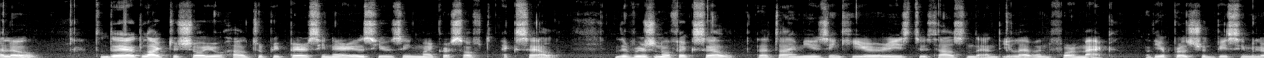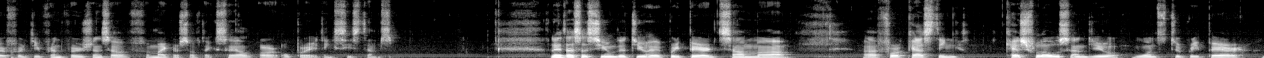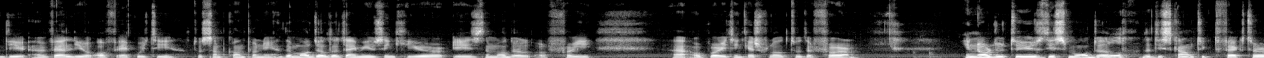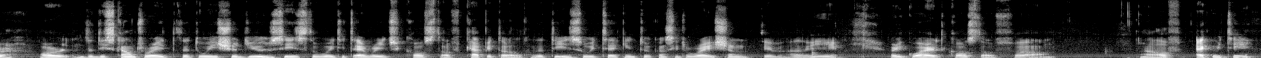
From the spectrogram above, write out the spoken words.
Hello, today I'd like to show you how to prepare scenarios using Microsoft Excel. The version of Excel that I'm using here is 2011 for Mac. The approach should be similar for different versions of Microsoft Excel or operating systems. Let us assume that you have prepared some uh, uh, forecasting cash flows and you want to prepare the uh, value of equity to some company. The model that I'm using here is the model of free uh, operating cash flow to the firm. In order to use this model, the discounting factor or the discount rate that we should use is the weighted average cost of capital. That is, we take into consideration the, uh, the required cost of, um, of equity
